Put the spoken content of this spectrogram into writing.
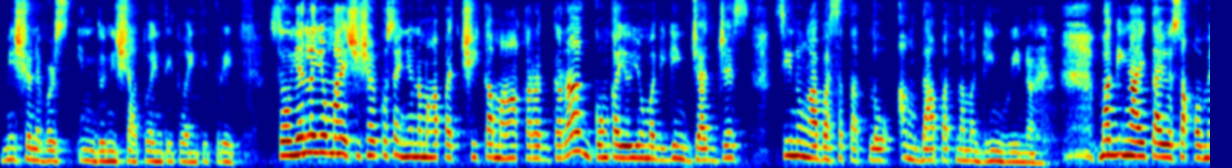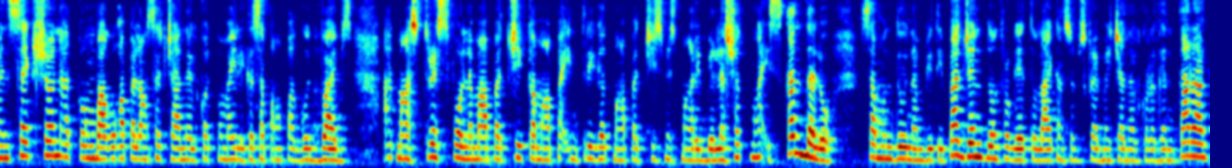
Miss Universe Indonesia 2023. So, yan lang yung ma-share ko sa inyo ng mga pachika, mga karag-karag. Kung kayo yung magiging judges, sino nga ba sa tatlo ang dapat na maging winner? Magingay tayo sa comment section at kung bago ka pa lang sa channel ko at kung mahilig ka sa pang good vibes at mga stressful na mga pachika, mga pa-intriga at mga pachismis, mga revelasyon at mga iskandalo sa mundo ng beauty pageant, don't forget to like and subscribe my channel Kuragan Karag,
